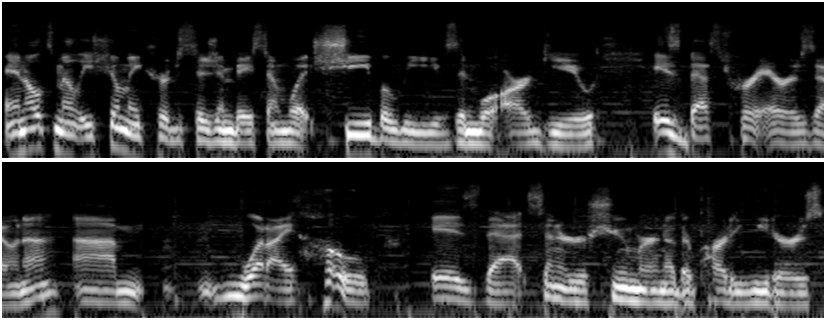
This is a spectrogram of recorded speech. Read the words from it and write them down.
And ultimately, she'll make her decision based on what she believes and will argue is best for Arizona. Um, what I hope is that Senator Schumer and other party leaders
